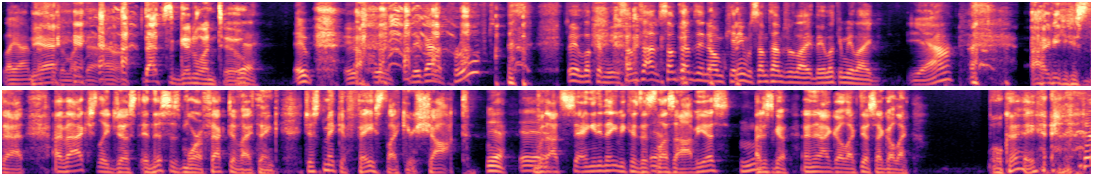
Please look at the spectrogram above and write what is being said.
Like I mess Yeah, with them like that. I don't, that's a good one too. Yeah. It, it, it- they got approved. they look at me. Sometimes, sometimes they know I'm kidding, but sometimes they're like, they look at me like, yeah. I've used that. I've actually just, and this is more effective, I think. Just make a face like you're shocked Yeah. yeah, yeah. without saying anything because it's less obvious. Mhm. I just go, and then I go like this. I go like, okay.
